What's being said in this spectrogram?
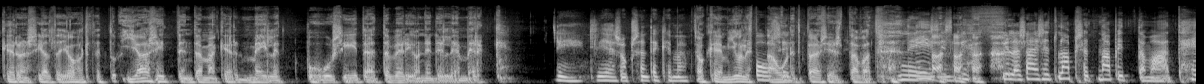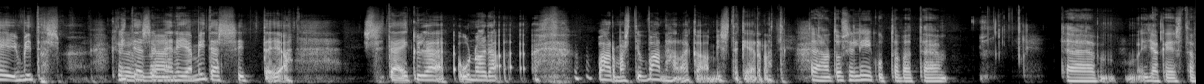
kerran sieltä johdatettu. Ja sitten tämä meille puhuu siitä, että veri on edelleen merkki. Niin, Jeesuksen tekemä. Okei, me julistetaan Uusi. uudet pääsiäistavat. Niin, siis kyllä saisit lapset napittamaan, että hei, mitäs, miten se meni ja mitäs sitten. Ja sitä ei kyllä unoida varmasti vanhanakaan, mistä kerrot. Tämä on tosi liikuttava tämä, tämä jakeesta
